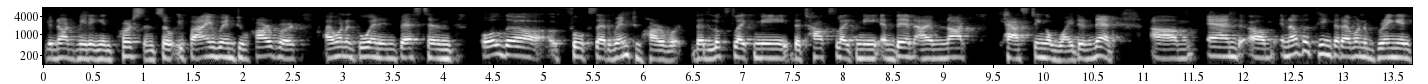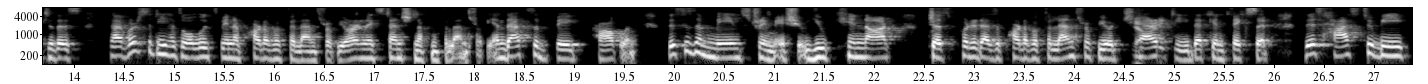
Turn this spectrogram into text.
we're not meeting in person so if i went to harvard i want to go and invest in all the folks that went to harvard that looks like me that talks like me and then i'm not casting a wider net. Um, and um, another thing that I want to bring into this diversity has always been a part of a philanthropy or an extension of a philanthropy. And that's a big problem. This is a mainstream issue. You cannot just put it as a part of a philanthropy or charity yeah. that can fix it. This has to be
